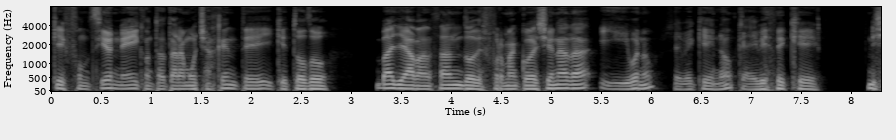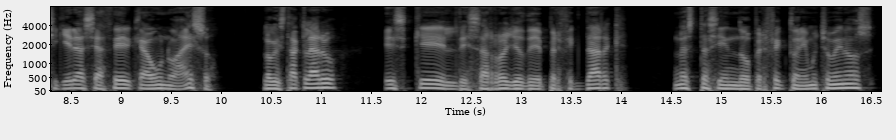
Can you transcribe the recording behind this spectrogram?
que funcione y contratar a mucha gente y que todo vaya avanzando de forma cohesionada y bueno, se ve que no, que hay veces que ni siquiera se acerca uno a eso. Lo que está claro es que el desarrollo de Perfect Dark no está siendo perfecto ni mucho menos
